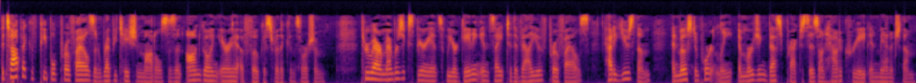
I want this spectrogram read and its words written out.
The topic of people profiles and reputation models is an ongoing area of focus for the consortium. Through our members' experience, we are gaining insight to the value of profiles, how to use them, and most importantly, emerging best practices on how to create and manage them.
